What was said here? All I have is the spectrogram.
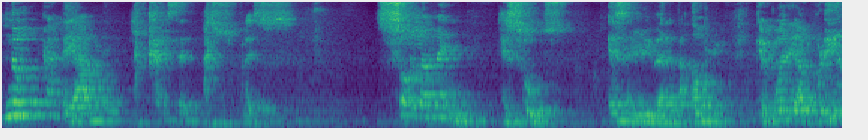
nunca le abre la cárcel a sus presos. Solamente Jesús es el libertador que puede abrir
